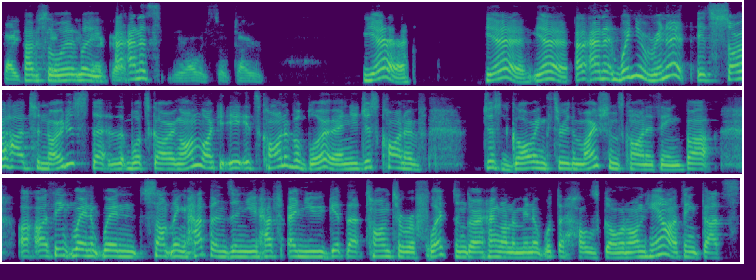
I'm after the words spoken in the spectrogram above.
fight to attempt to get Absolutely, and it's they're always so tired yeah. Yeah, yeah, and when you're in it, it's so hard to notice that, that what's going on. Like it's kind of a blur, and you just kind of just going through the motions kind of thing. But I, I think when when something happens and you have and you get that time to reflect and go, hang on a minute, what the hell's going on here? I think that's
